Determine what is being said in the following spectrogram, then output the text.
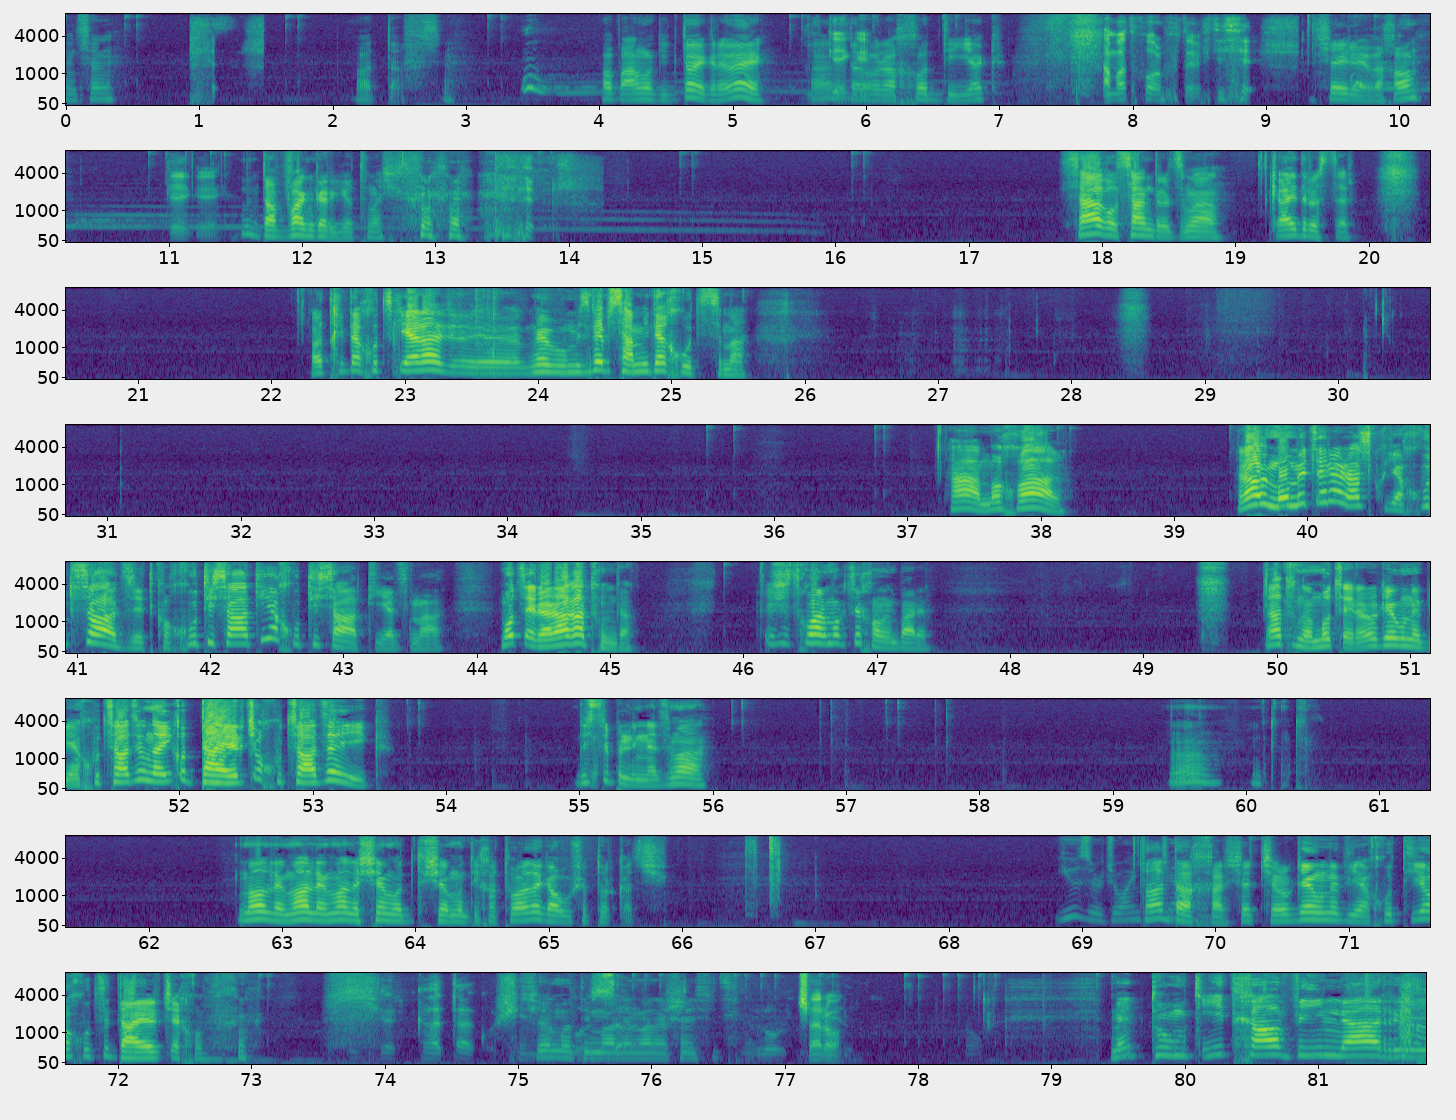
what the f ოპა მოგიგდო ეგრევე? კი კი. და რა ხოდი აქ? ამათ ხო არ ხვდებით ისე. შეიძლება ხო? კი, კი. დავანგარიოთ მაშინ. საღო სანდრო ძმა, კაი დროს წერ. 4 და 5 კი არა, მე ვუმიზნებ 3 და 5 ძმა. ჰა, მოხვალ. რავი, მომეწერა რას ქვია? 5 საათზე თქო, 5 საათია, 5 საათია ძმა. მოწერა რაღაც უნდა. წიში სხვა არ მოგწე ხოლმე ბარე. რა თქმა მოწერა, რომ გეუნებიან 5 საათზე უნდა იყო დაერჭო 5 საათზე იქ. დისციპლინა ძმა. აა მალე, მალე, მალე შემოდი, შემოდი ხარ თუ არა და გავუშვებ თორკაცში. User joined. და დახარ, შეჩო გეუნებიან 5-ია, 5-ზე დაერჭე ხომ. გატაკო შენ შემოდი მალე, მალე ფეისიც. წერო. მე თუ მკითხა ვინ არის?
